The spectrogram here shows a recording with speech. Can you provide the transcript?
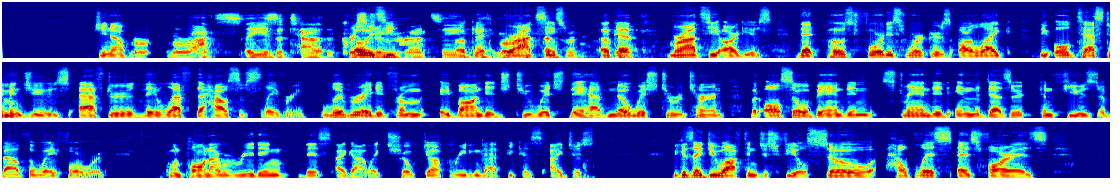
Do you know? Mar- Maratz uh, he's a ta- Christian Oh, is he? Marazzi? Okay, I think Maratzi. What Okay. Yeah. Marazzi argues that post Fordist workers are like the Old Testament Jews after they left the house of slavery, liberated from a bondage to which they have no wish to return, but also abandoned, stranded in the desert, confused about the way forward. When Paul and I were reading this, I got like choked up reading that because I just because I do often just feel so helpless as far as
